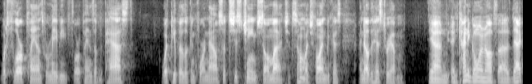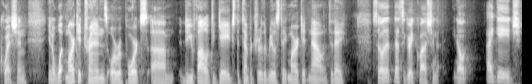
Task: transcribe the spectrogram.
what floor plans were maybe floor plans of the past, what people are looking for now. So it's just changed so much. It's so much fun because I know the history of them. Yeah, and, and kind of going off uh, that question, you know, what market trends or reports um, do you follow to gauge the temperature of the real estate market now and today? So that, that's a great question. You know, I gauge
